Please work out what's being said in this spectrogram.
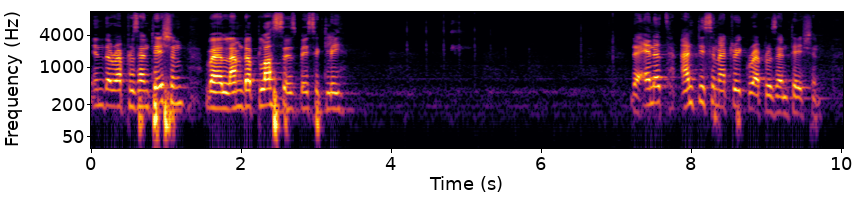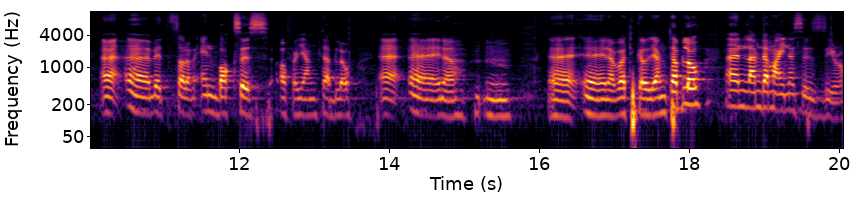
in the representation where lambda plus is basically the nth antisymmetric representation uh, uh, with sort of n boxes of a Young tableau uh, in, a, mm, in a vertical Young tableau, and lambda minus is zero,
